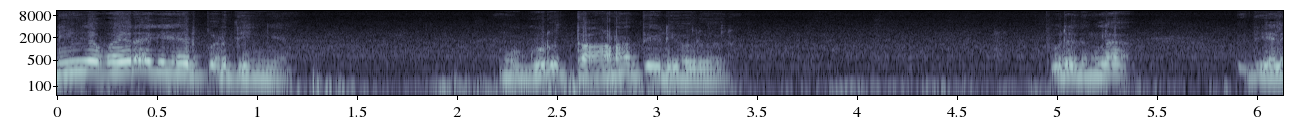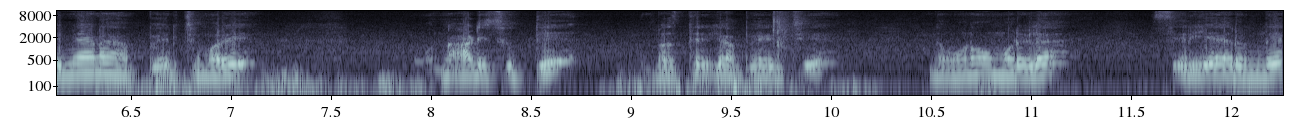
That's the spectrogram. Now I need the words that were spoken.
நீங்கள் வைராக்கியம் ஏற்படுத்திங்க உங்கள் குரு தானாக தேடி வருவார். புரியுதுங்களா? இது எளிமையான பயிற்சி முறை. நாடி சுற்றி பஸ்திரிக்கா பயிற்சி. இந்த உணவு முறையில் சரியாக இருந்து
